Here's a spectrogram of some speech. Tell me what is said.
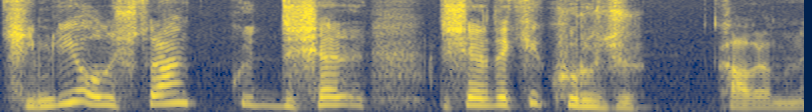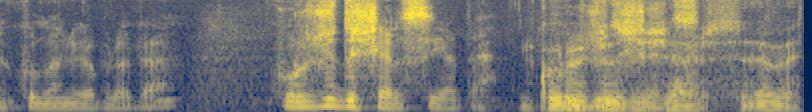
Kimliği oluşturan dışarı dışarıdaki kurucu kavramını kullanıyor burada. Kurucu dışarısı ya da. Kurucu dışarısı. Evet.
